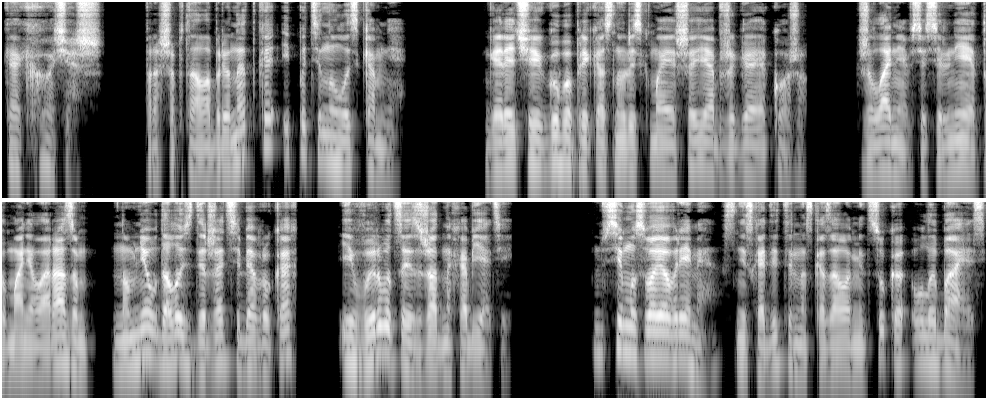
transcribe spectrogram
как хочешь», — прошептала брюнетка и потянулась ко мне. Горячие губы прикоснулись к моей шее, обжигая кожу. Желание все сильнее туманило разум, но мне удалось сдержать себя в руках и вырваться из жадных объятий. «Всему свое время», — снисходительно сказала Мицука, улыбаясь,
